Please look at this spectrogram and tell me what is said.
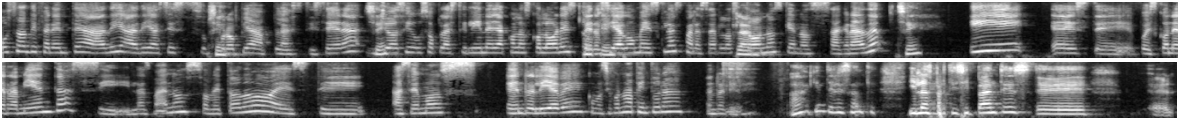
uso diferente a Adi. Adi hace su Sí. propia plasticera. Sí. Yo sí uso plastilina ya con los colores, pero Ok. sí hago mezclas para hacer los Claro. tonos que nos agradan. sí, Y este, pues con herramientas y las manos, sobre todo, este, hacemos en relieve, como si fuera una pintura en relieve. Ah, qué interesante. Y las participantes eh,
